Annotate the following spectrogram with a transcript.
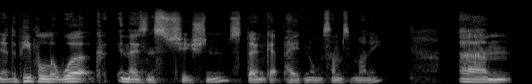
you know, the people that work in those institutions don't get paid enormous sums of money. Um,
